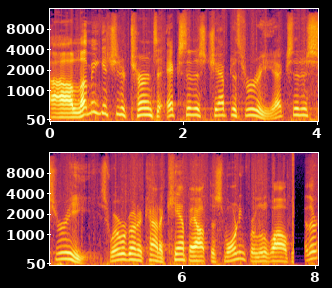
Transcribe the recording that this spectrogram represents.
uh, let me get you to turn to Exodus chapter three. Exodus three is where we're going to kind of camp out this morning for a little while together.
